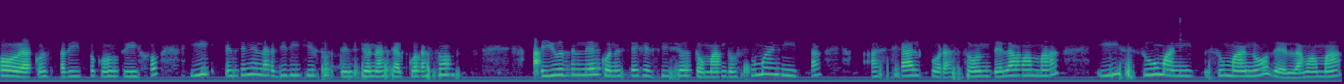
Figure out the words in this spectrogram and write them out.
o acostadito con su hijo y enséñale a dirigir su atención hacia el corazón ayúdenle con este ejercicio tomando su manita hacia el corazón de la mamá y su, su mano de la mamá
